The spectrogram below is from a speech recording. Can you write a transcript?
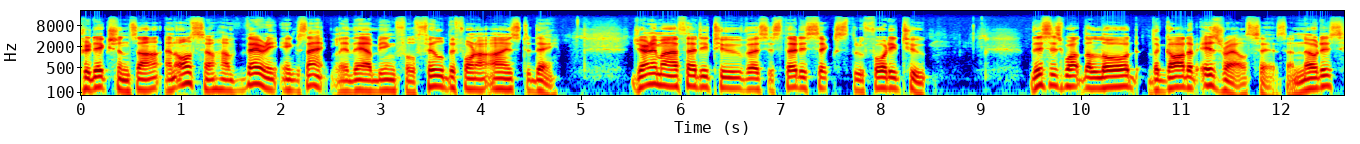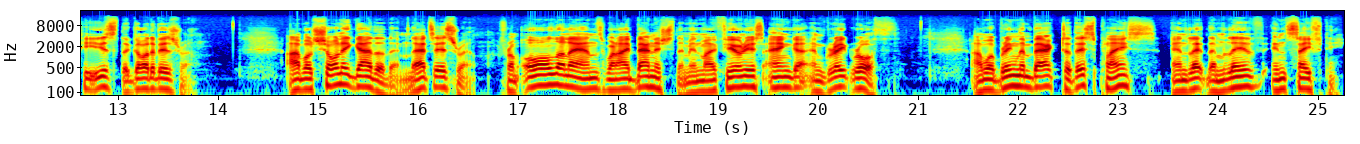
predictions are and also how very exactly they are being fulfilled before our eyes today. Jeremiah 32, verses 36 through 42. This is what the Lord, the God of Israel, says. And notice, He is the God of Israel. I will surely gather them, that's Israel, from all the lands where I banished them in my furious anger and great wrath I will bring them back to this place and let them live in safety.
